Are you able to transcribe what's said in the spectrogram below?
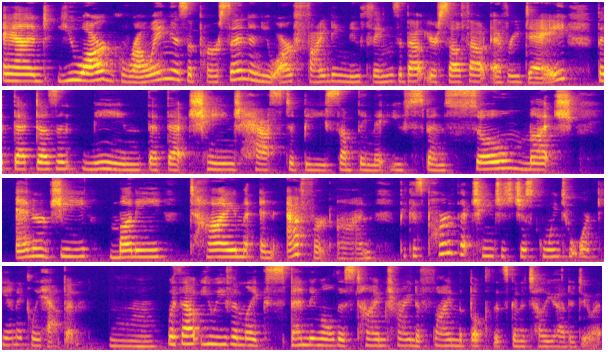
and you are growing as a person and you are finding new things about yourself out every day, but that doesn't mean that that change has to be something that you spend so much energy, money, time and effort on because part of that change is just going to organically happen Mm, without you even like spending all this time trying to find the book that's going to tell you how to do it.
